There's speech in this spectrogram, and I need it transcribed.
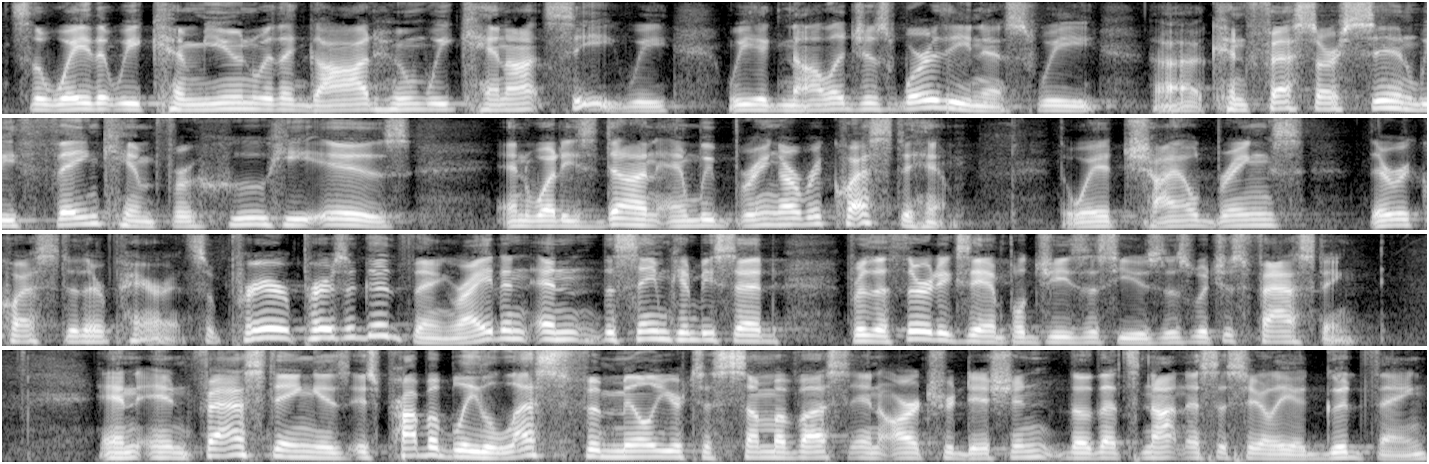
It's the way that we commune with a God whom we cannot see. We, we acknowledge his worthiness. We uh, confess our sin. We thank him for who he is and what he's done, and we bring our request to him, the way a child brings their request to their parents. So prayer is a good thing, right? And, and the same can be said for the third example Jesus uses, which is fasting. And, and fasting is, is probably less familiar to some of us in our tradition, though that's not necessarily a good thing.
